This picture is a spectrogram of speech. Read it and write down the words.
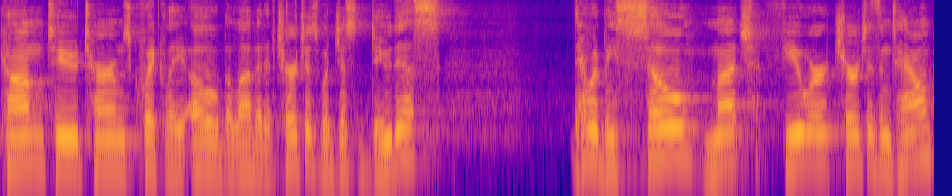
Come to terms quickly. Oh, beloved, if churches would just do this, there would be so much fewer churches in town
